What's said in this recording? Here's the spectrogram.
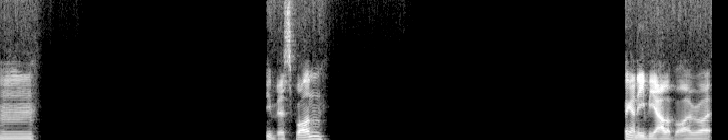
Hmm. Maybe this one. I think I need the alibi, right?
